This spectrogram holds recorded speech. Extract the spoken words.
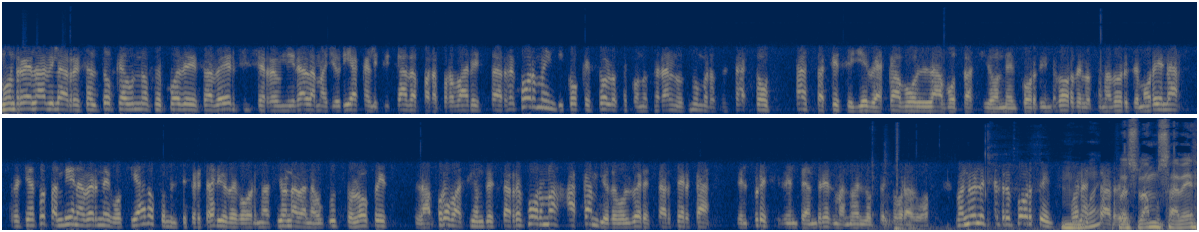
Monreal Ávila resaltó que aún no se puede saber si se reunirá la mayoría calificada para aprobar esta reforma. Indicó que solo se conocerán los números exactos hasta que se lleve a cabo la votación. El coordinador de los senadores de Morena rechazó también haber negociado con el secretario de Gobernación, Adán Augusto López, la aprobación de esta reforma a cambio de volver a estar cerca del presidente Andrés Manuel López Obrador. Manuel, es el reporte. Buenas tardes. Pues vamos a ver,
